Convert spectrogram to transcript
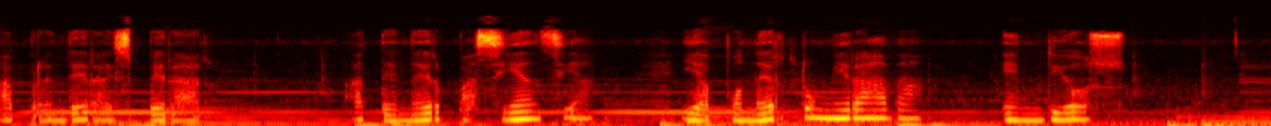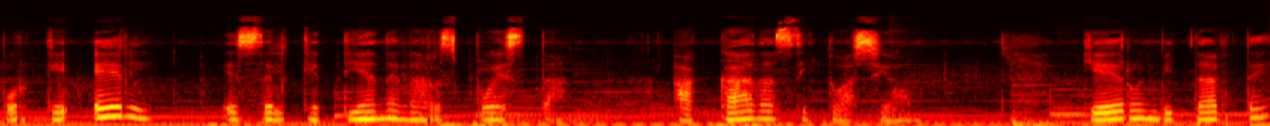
aprender a esperar, a tener paciencia y a poner tu mirada en Dios, porque Él es el que tiene la respuesta a cada situación quiero invitarte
